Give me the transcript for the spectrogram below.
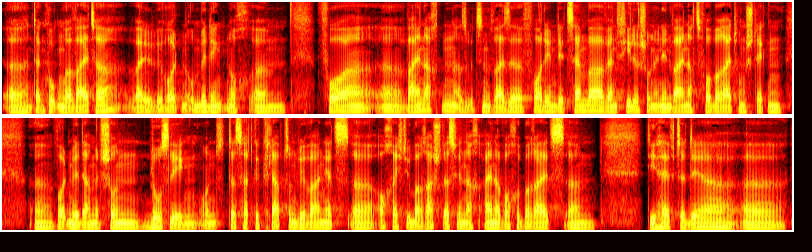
äh, dann gucken wir weiter, weil wir wollten unbedingt noch ähm, vor äh, Weihnachten, also beziehungsweise vor dem Dezember, wenn viele schon in den Weihnachtsvorbereitungen stecken, äh, wollten wir damit schon loslegen. Und das hat geklappt und wir waren jetzt äh, auch recht überrascht, dass wir nach einer Woche bereits ähm, die Hälfte der, äh,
